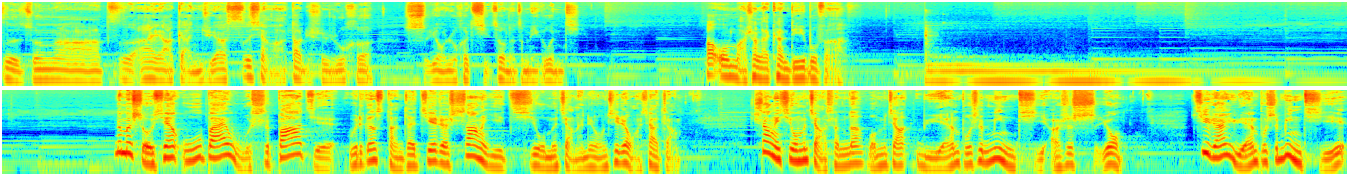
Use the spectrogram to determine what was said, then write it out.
自尊啊，自爱啊，感觉啊，思想啊，到底是如何使用、如何起作用的这么一个问题。好，我们马上来看第一部分啊。那么，首先五百五十八节，维特根斯坦在接着上一期我们讲的内容，接着往下讲。上一期我们讲什么呢？我们讲语言不是命题，而是使用。既然语言不是命题，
